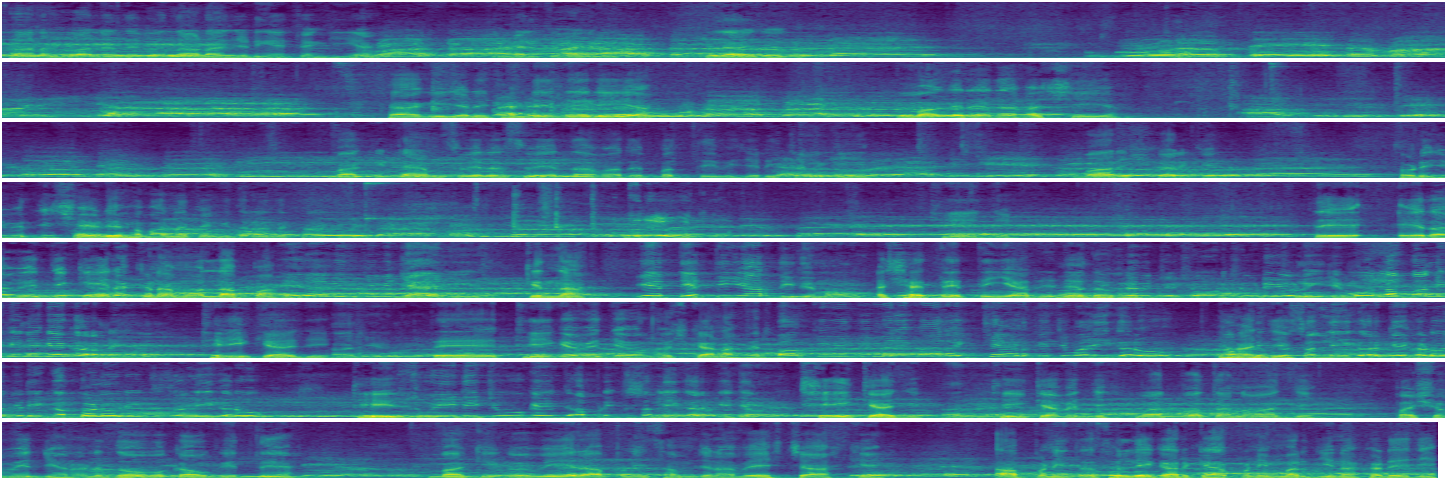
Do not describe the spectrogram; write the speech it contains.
ਥਾਣਾ ਹਵਾਨੇ ਦੇ ਵੀ ਨਾੜਾਂ ਜਿਹੜੀਆਂ ਚੰਗੀਆਂ ਮਿਲਕ ਵਾਲੀ ਲੈ ਜਾਓ ਜੀ। ਗੁਰ ਤੇ ਨਮਾਰੀਆ ਹੈਗੀ ਜਿਹੜੀ ਠੰਡੀ ਧੀਰੀ ਆ ਮਗਰ ਇਹਦੇ ਵੱਛੀ ਆ। ਬਾਕੀ ਟਾਈਮ ਸਵੇਰੇ ਸਵੇਰ ਦਾ ਵਾ ਤੇ ਬੱਤੀ ਵੀ ਜਿਹੜੀ ਚਲ ਗਈ ਕੇ ਬਾਰਿਸ਼ ਕਰਕੇ। ਥੋੜੀ ਜਿਹੀ ਵੀਰ ਜੀ ਛੇੜੇ ਹਵਾਨਾ ਚੰਗੀ ਤਰ੍ਹਾਂ ਦਿਖਾ ਦਈਏ। ਠੀਕ ਜੀ। ਤੇ ਇਹਦਾ ਵੀਰ ਜੀ ਕੀ ਰੱਖਣਾ ਮੁੱਲ ਆਪਾਂ? ਇਹਦਾ ਵੀਰ ਜੀ ਵੀ ਜਾਇਜ਼ ਹੀ ਹੈ ਕਿੰਨਾ? ਇਹ 33000 ਦੀ ਦੇਵਾਂਗੇ। ਅੱਛਾ 33000 ਦੀ ਦੇ ਦੋਗੇ। ਵਿੱਚ ਛੋੜ ਛੂੜੀ ਹੋਣੀ ਜੇ। ਮੁੱਲ ਆਪਾਂ ਨਿੱਕੇ ਨਿੱਕੇ ਕਰਨੇ ਆ। ਠੀਕ ਹੈ ਜੀ। ਹਾਂਜੀ ਹਾਂਜੀ। ਤੇ ਠੀਕ ਹੈ ਵੀਰ ਜੀ ਹੋਰ ਕੁਝ ਕਹਿਣਾ ਫਿਰ? ਬਾਕੀ ਵੀਰ ਜੀ ਮੇਰੇ ਘਰ ਇੱਥੇ ਆਣ ਕੇ ਚਵਾਈ ਕਰੋ। ਆਪਣੀ। ਤਸੱਲੀ ਕਰਕੇ ਖੜੋ ਜਿਹੜੀ ਗੱਬਣ ਉਹਦੀ ਤਸੱਲੀ ਕਰੋ। ਠੀਕ। ਸੂਈ ਦੀ ਚੋ ਕੇ ਆਪਣੀ ਤਸੱਲੀ ਕਰਕੇ ਜਾਓ। ਠੀਕ ਹੈ ਜੀ। ਠੀਕ ਹੈ ਵੀਰ ਜੀ ਬਹੁਤ ਬਹੁਤ ਧੰਨਵਾਦ ਜੀ। ਪਸ਼ੂ ਵੀਰ ਜੀ ਉਹਨਾਂ ਨੇ ਦੋ ਵਕਾਉ ਕੀਤੇ ਆ। ਬਾਕੀ ਕੋਈ ਵੀਰ ਆਪਣੀ ਸਮਝਣਾ ਵੇਚ ਚਾਹ ਕੇ ਆਪਣੀ ਤਸੱਲੀ ਕਰਕੇ ਆਪਣੀ ਮਰਜ਼ੀ ਨਾਲ ਖੜੇ ਜੀ।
